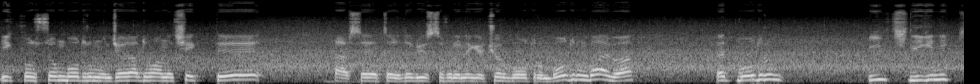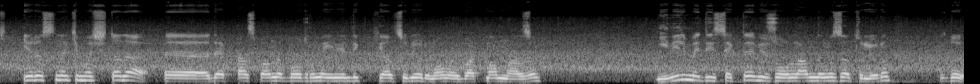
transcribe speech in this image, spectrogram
İlk pozisyon Bodrum'un. Celal Duman'ı çekti. Terse yatırdı. 1-0 öne geçiyor Bodrum. Bodrum galiba Evet Bodrum ilk ligin ilk yarısındaki maçta da e, deplasmanda Bodrum'a yenildik diye hatırlıyorum ama bir bakmam lazım. Yenilmediysek de bir zorlandığımızı hatırlıyorum. Bu da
